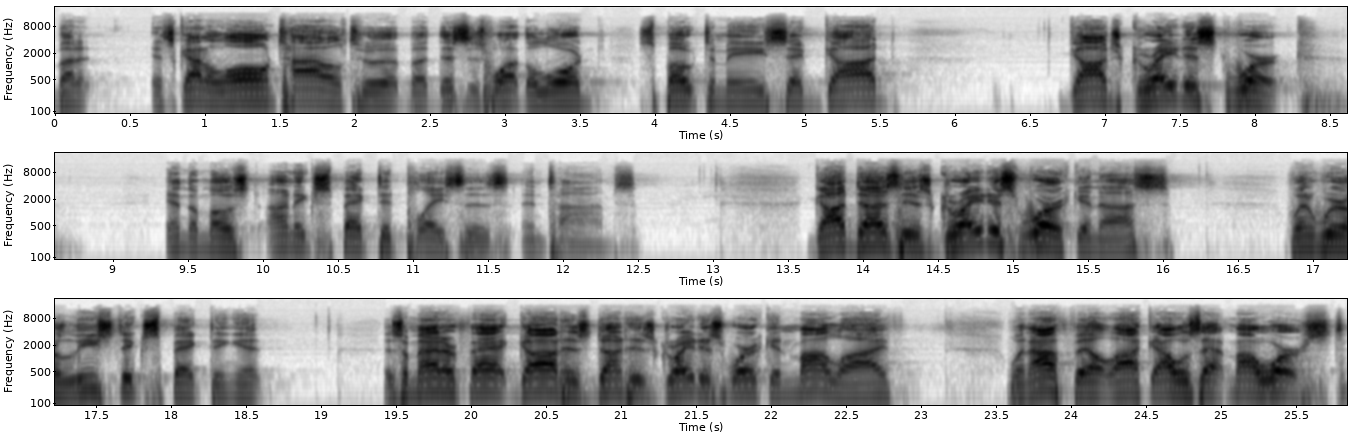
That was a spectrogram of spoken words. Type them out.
But it, it's got a long title to it, but this is what the Lord spoke to me. He said, God, God's greatest work in the most unexpected places and times. God does His greatest work in us when we're least expecting it as a matter of fact, God has done His greatest work in my life when I felt like I was at my worst.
